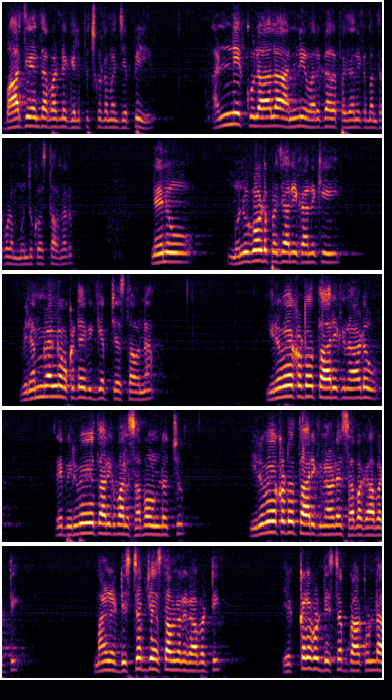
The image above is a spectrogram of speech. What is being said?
భారతీయ జనతా పార్టీని గెలిపించుకుంటామని చెప్పి అన్ని కులాల అన్ని వర్గాల ప్రజానికమంతా కూడా ముందుకు వస్తూ ఉన్నారు. నేను మునుగోడు ప్రజానికానికి వినమ్రంగా ఒకటే విజ్ఞప్తి చేస్తూ ఉన్నా. ఇరవై ఒకటో తారీఖు నాడు రేపు ఇరవయో తారీఖు వాళ్ళ సభ ఉండొచ్చు. ఇరవై ఒకటో తారీఖు నాడే సభ కాబట్టి మనల్ని డిస్టర్బ్ చేస్తూ ఉన్నారు కాబట్టి ఎక్కడ కూడా డిస్టర్బ్ కాకుండా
